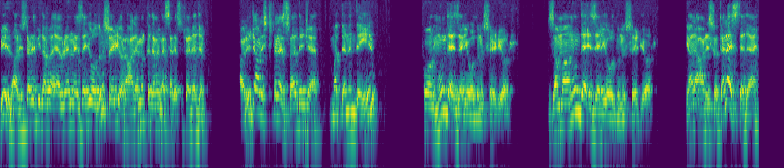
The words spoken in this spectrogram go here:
Bir, Aristoteles bir defa evrenin ezeli olduğunu söylüyor. Alemin kıdemi meselesi söyledim. Ayrıca Aristoteles sadece maddenin değil, formun da ezeli olduğunu söylüyor. Zamanın da ezeli olduğunu söylüyor. Yani Aristoteles'te de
